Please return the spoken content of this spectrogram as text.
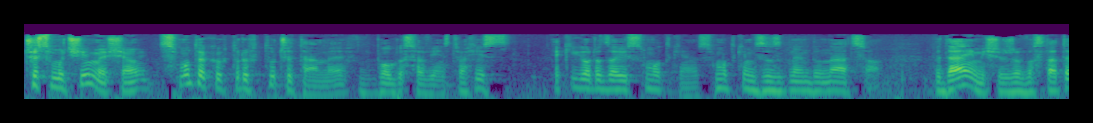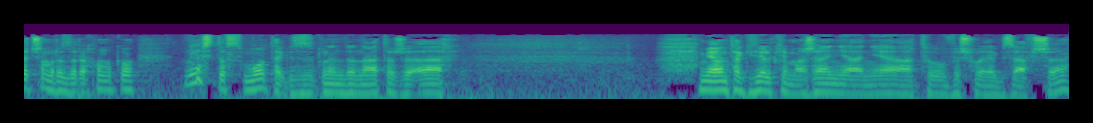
Czy smucimy się? Smutek, o których tu czytamy w błogosławieństwach, jest jakiego rodzaju smutkiem? Smutkiem ze względu na co? Wydaje mi się, że w ostatecznym rozrachunku nie jest to smutek ze względu na to, że ach, miałem tak wielkie marzenia, nie, a tu wyszło jak zawsze.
